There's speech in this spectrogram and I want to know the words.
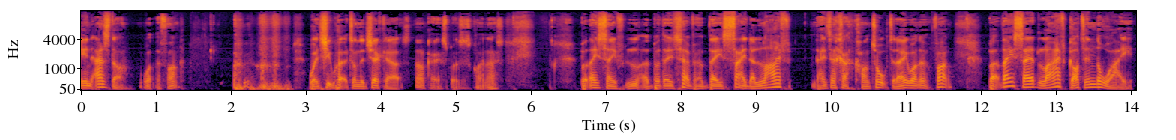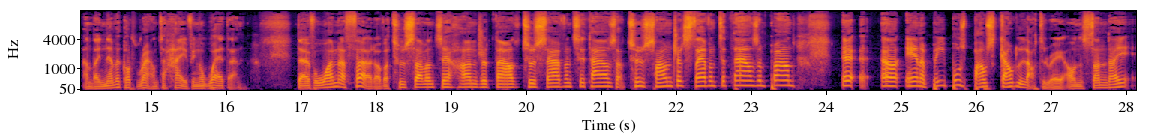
in Asda. What the fuck? when she worked on the checkouts. Okay, I suppose it's quite nice. But they say, but they say, they say the life. They say, I can't talk today. What the fuck? But they said life got in the way, and they never got round to having a wedding. They have won a third of a 270,000, 270,000, 270,000 pounds uh, uh, in a People's Postcode Lottery on Sunday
